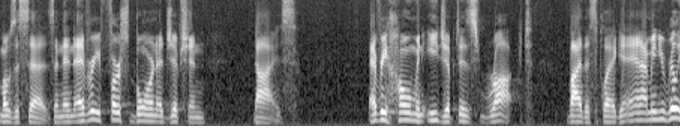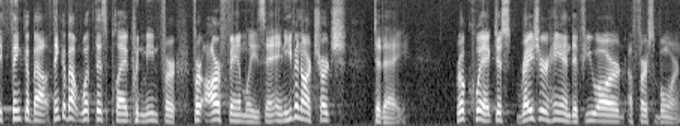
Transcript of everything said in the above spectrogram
Moses says. And then every firstborn Egyptian dies. Every home in Egypt is rocked by this plague. And, and, I mean, you really think about, think about what this plague would mean for, for our families and, and even our church today. Real quick, just raise your hand if you are a firstborn.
